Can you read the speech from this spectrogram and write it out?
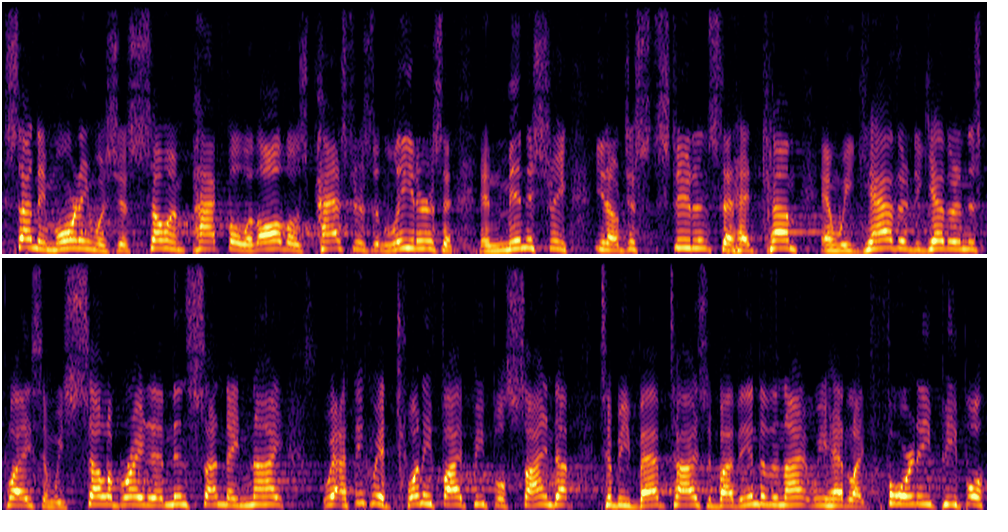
Sunday morning was just so impactful with all those pastors and leaders and, and ministry, you know, just students that had come, and we gathered together in this place and we celebrated. And then Sunday night, we, I think we had 25 people signed up to be baptized, and by the end of the night, we had like 40 people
